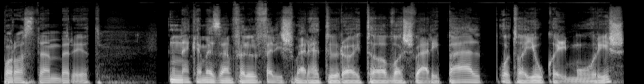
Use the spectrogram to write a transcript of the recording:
parasztemberét. Nekem ezen felül felismerhető rajta a Vasvári Pál, ott van Jókai Mór is,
